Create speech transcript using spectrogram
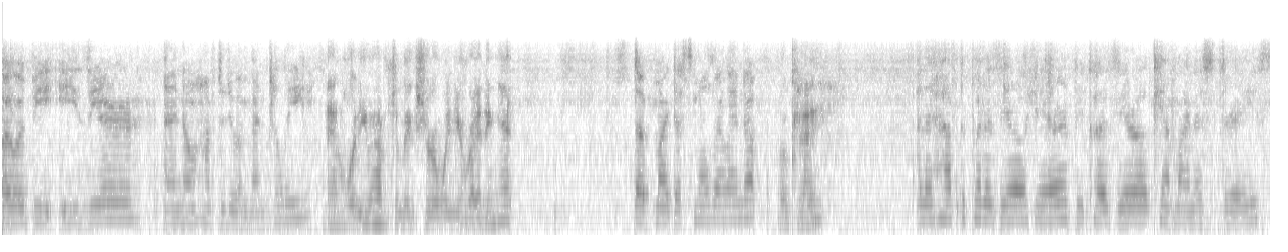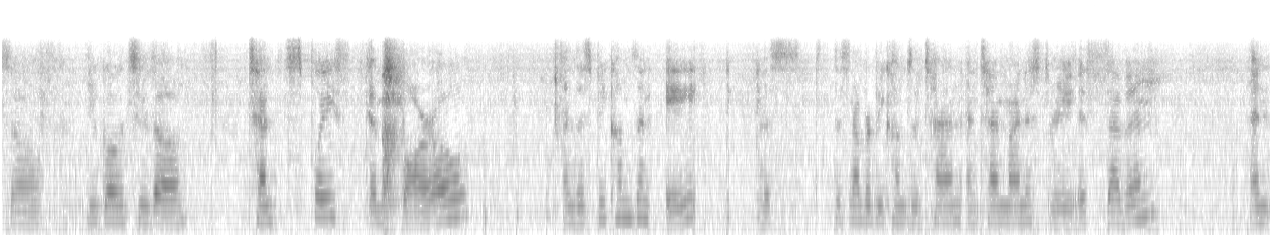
it would be easier and I don't have to do it mentally. And what do you have to make sure when you're writing it? That my decimals are lined up. Okay. And I have to put a zero here because zero can't minus three. So you go to the tenths place and borrow, and this becomes an eight. This this number becomes a ten, and ten minus three is seven, and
